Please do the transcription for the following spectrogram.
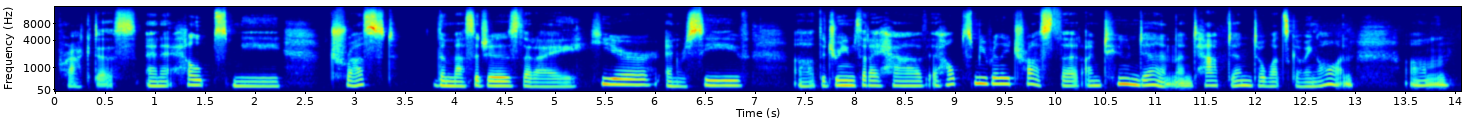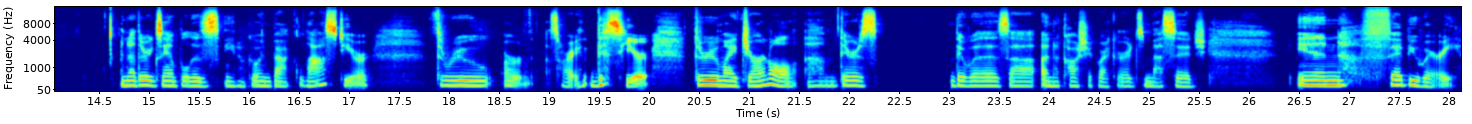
practice, and it helps me trust the messages that I hear and receive, uh, the dreams that I have. It helps me really trust that I'm tuned in and tapped into what's going on. Um, another example is, you know, going back last year through, or sorry, this year through my journal, um, there's there was uh, an Akashic Records message in February,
